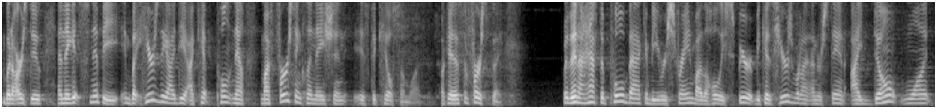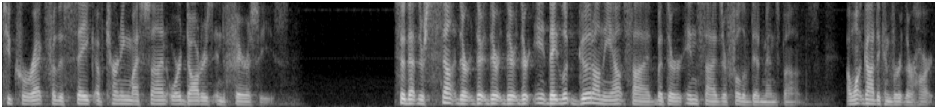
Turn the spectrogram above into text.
but ours do, and they get snippy. But here's the idea I kept pulling. Now, my first inclination is to kill someone. Okay, that's the first thing. But then I have to pull back and be restrained by the Holy Spirit because here's what I understand I don't want to correct for the sake of turning my son or daughters into Pharisees. So that their son, they're, they're, they're, they're, they look good on the outside, but their insides are full of dead men's bones. I want God to convert their heart.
